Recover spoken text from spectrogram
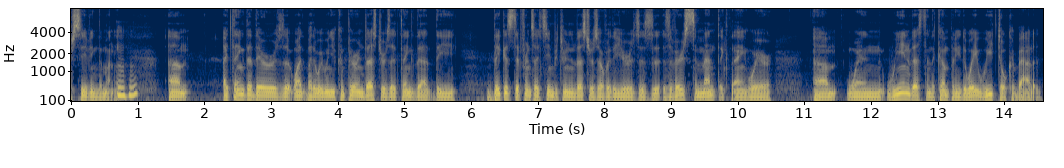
receiving the money. Mm-hmm. Um, I think that there is, a, by the way, when you compare investors, I think that the biggest difference I've seen between investors over the years is, is a very semantic thing where um, when we invest in the company, the way we talk about it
